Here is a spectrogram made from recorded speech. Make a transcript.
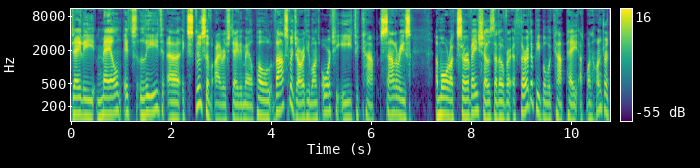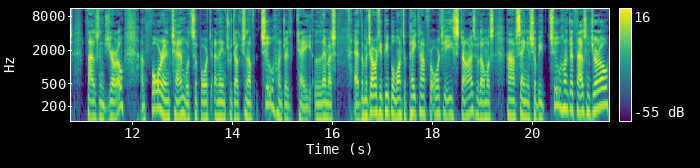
Daily Mail, its lead uh, exclusive Irish Daily Mail poll, vast majority want RTE to cap salaries. A Amárach survey shows that over a third of people would cap pay at 100,000 euro, and four in ten would support an introduction of 200k limit. Uh, the majority of people want a pay cap for RTE stars, with almost half saying it should be 200,000 euro,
